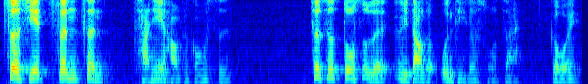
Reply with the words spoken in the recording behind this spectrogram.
这些真正产业好的公司？这是多数人遇到的问题的所在。各位，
